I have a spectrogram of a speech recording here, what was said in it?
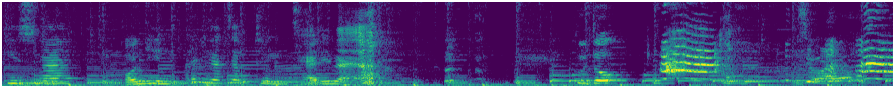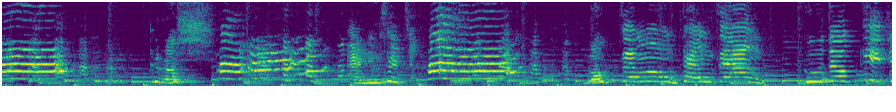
김순아 언니 카리나 짝퉁 잘 이나요? 구독. 좋아요. 크러쉬. 알림 설정. 먹자몽 당장 구독해줘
